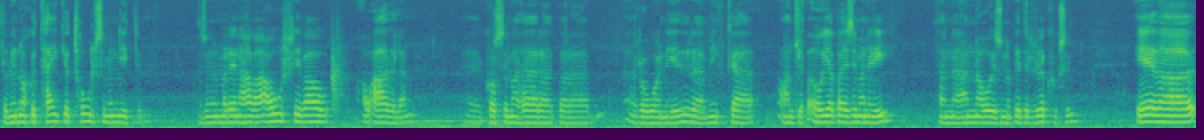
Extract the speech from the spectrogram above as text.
Er nokkuð tæki og tól sem við nýtum. Það sem við erum að reyna að hafa áhrif á, á aðilan, eh, hvort sem að það er að bara róa niður eða minka andlet ójabæði sem hann er í, þannig að hann nái svona betri raukhugsun. Eða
